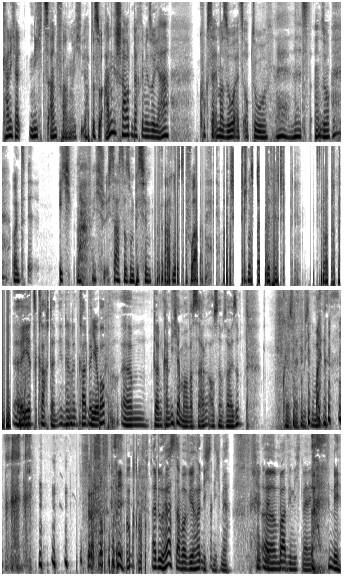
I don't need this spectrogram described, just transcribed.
kann ich halt nichts anfangen. Ich habe das so angeschaut und dachte mir so, ja, guckst da immer so, als ob du äh, willst und so. Und äh, ich, ich, ich saß da so ein bisschen ratlos davor. Ich muss Äh, jetzt kracht dein Internet gerade weg, Jupp. Bob. Ähm, dann kann ich ja mal was sagen, ausnahmsweise. Okay, das war jetzt ein bisschen gemein. ah, du hörst, aber wir hören dich nicht mehr. Ähm, Quasi nicht mehr. Nee. nee.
